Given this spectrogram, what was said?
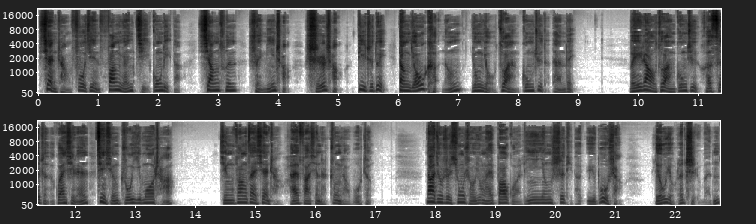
现场附近方圆几公里的乡村水泥厂。石场、地质队等有可能拥有作案工具的单位，围绕作案工具和死者的关系人进行逐一摸查。警方在现场还发现了重要物证，那就是凶手用来包裹林茵茵尸体的雨布上留有了指纹。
